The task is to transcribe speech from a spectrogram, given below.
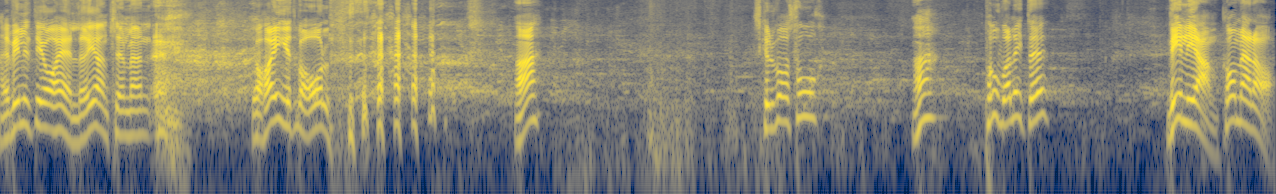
Det vill inte jag heller egentligen, men jag har inget val. Ah? Ska du vara svår? Ah? Prova lite. William, kom här då.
